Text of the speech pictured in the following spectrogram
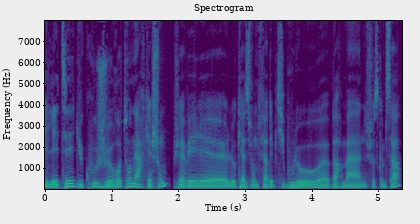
Et l'été, du coup, je retournais à Arcachon. J'avais euh, l'occasion de faire des petits boulots, euh, barman, choses comme ça.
